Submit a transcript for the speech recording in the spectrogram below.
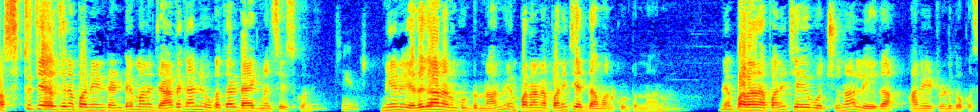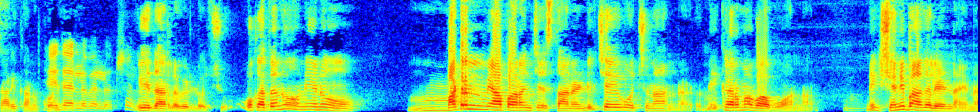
ఫస్ట్ చేయాల్సిన పని ఏంటంటే మన జాతకాన్ని ఒకసారి డయాగ్నోస్ చేసుకొని నేను ఎదగాలనుకుంటున్నాను నేను పలానా పని చేద్దాం అనుకుంటున్నాను నేను పలానా పని చేయవచ్చునా లేదా అనేటువంటిది ఒకసారి వెళ్ళొచ్చు ఏ దారిలో వెళ్ళొచ్చు. ఒక అతను నేను మటన్ వ్యాపారం చేస్తానండి చేయవచ్చునా? అన్నాడు. నీ కర్మ బాబు అన్నాను నీకు శని బాగలేండి ఆయన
